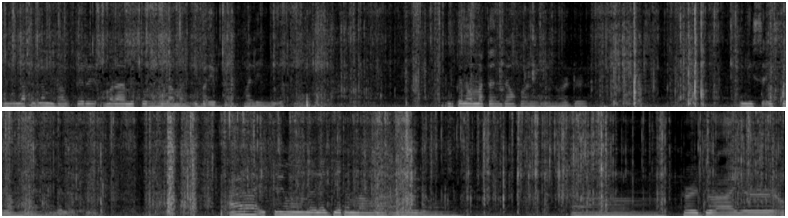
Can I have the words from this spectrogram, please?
Ang laki ng bag, pero marami itong laman. Iba-iba. Maliliit lang. Hindi ko nang matandaan kung ano yung in-order ko. Inisa-isa lang nila lalagyan. Ah, ito yung lalagyan ng mga ano yung um, hair dryer o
